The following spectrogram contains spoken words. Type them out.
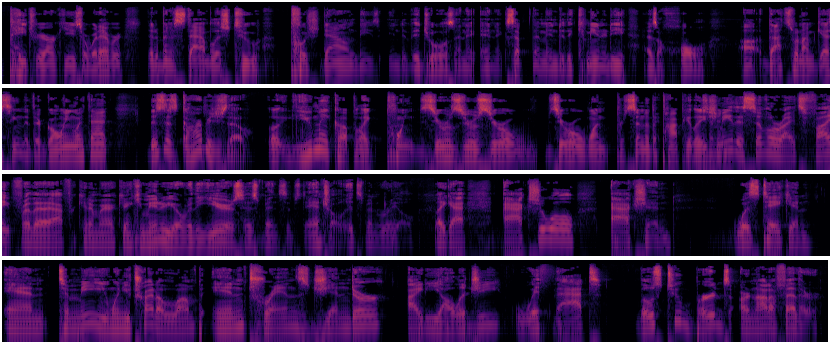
patriarchies or whatever that have been established to push down these individuals and, and accept them into the community as a whole. Uh, that's what I'm guessing that they're going with that. This is garbage, though. You make up like point zero zero zero zero one percent of the population. To me, the civil rights fight for the African American community over the years has been substantial. It's been real. Like a- actual action was taken. And to me, when you try to lump in transgender ideology with that, those two birds are not a feather.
